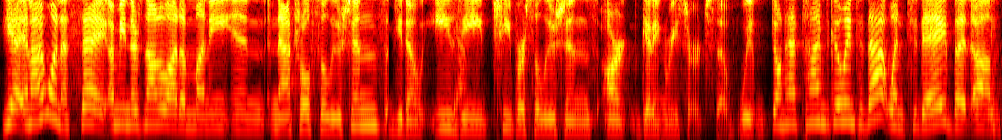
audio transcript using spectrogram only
Yeah. And I want to say, I mean, there's not a lot of money in natural solutions. You know, easy, yeah. cheaper solutions aren't getting research. So we don't have time to go into that one today. But um,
